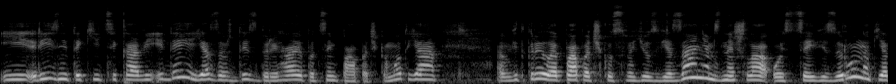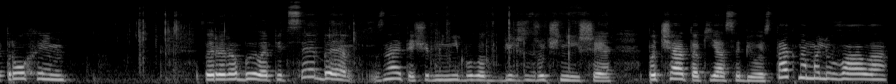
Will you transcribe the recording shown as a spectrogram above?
І різні такі цікаві ідеї я завжди зберігаю по цим папочкам. От я відкрила папочку свою з в'язанням, знайшла ось цей візерунок. Я трохи переробила під себе, знаєте, щоб мені було більш зручніше. Початок я собі ось так намалювала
